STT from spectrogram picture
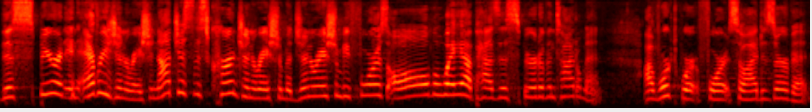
this spirit in every generation, not just this current generation, but generation before us, all the way up, has this spirit of entitlement. I've worked for it, so I deserve it.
